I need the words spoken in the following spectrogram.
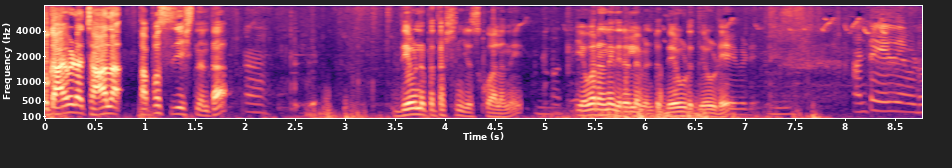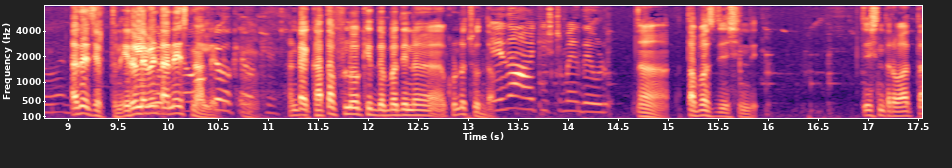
ఒక ఆవిడ చాలా తపస్సు చేసిందంట. దేవుడిని ప్రత్యక్షం చేసుకోవాలని. ఎవరనేది ఇరలవెంట్ దేవుడు దేవుడే. అంటే ఏ దేవుడు అదే చెప్తున్నా. ఇరలవెంట్ అనేసినాలే అంటే కథ ఫ్లోకి దెబ్బతినకుండా చూద్దాం. ఏదో ఆమెకి ఇష్టమైన దేవుడు. తపస్సు చేసింది. చేసిన తర్వాత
